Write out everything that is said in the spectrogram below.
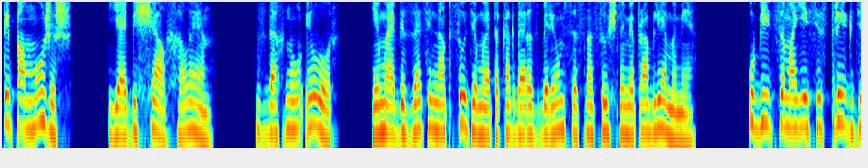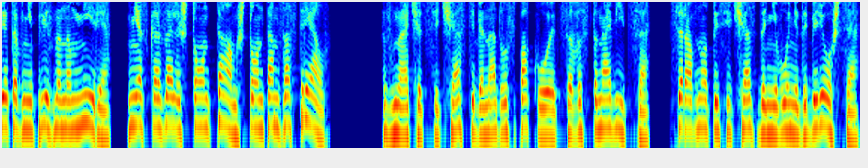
Ты поможешь? Я обещал, Хален. Вздохнул Илор. И мы обязательно обсудим это, когда разберемся с насущными проблемами. Убийца моей сестры где-то в непризнанном мире. Мне сказали, что он там, что он там застрял. Значит, сейчас тебе надо успокоиться, восстановиться. Все равно ты сейчас до него не доберешься,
